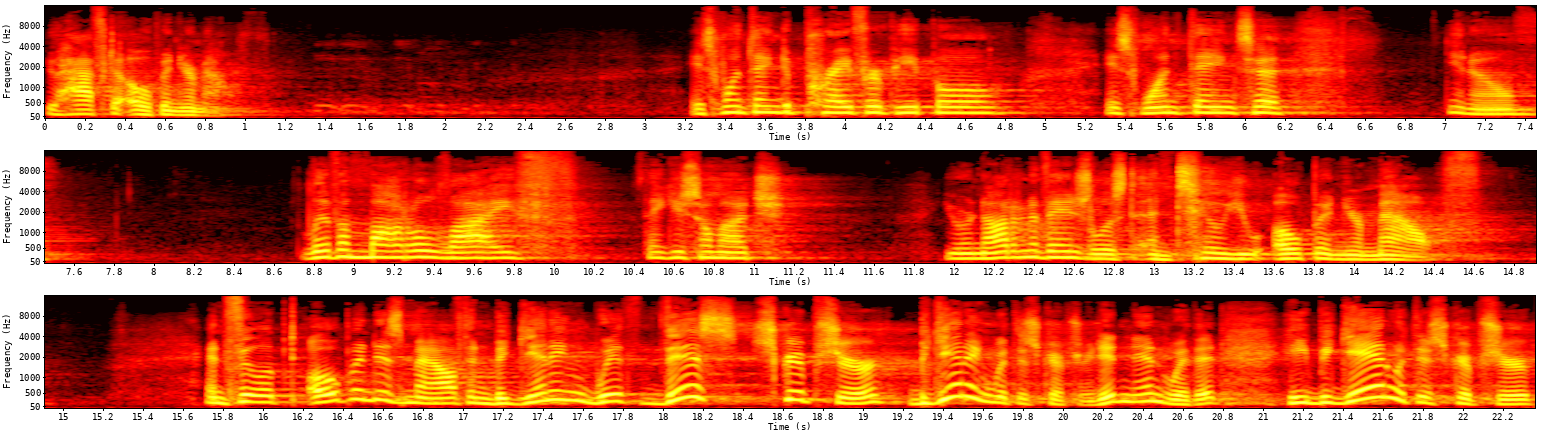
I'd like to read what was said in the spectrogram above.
you have to open your mouth. It's one thing to pray for people, it's one thing to, you know, live a model life. Thank you so much. You are not an evangelist until you open your mouth. And Philip opened his mouth, and beginning with this scripture, beginning with the scripture, he didn't end with it, he began with this scripture,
